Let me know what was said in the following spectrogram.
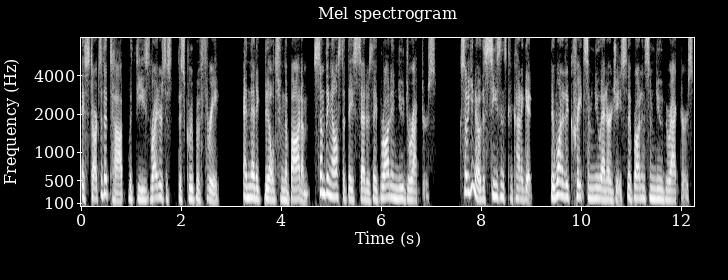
It starts at the top with these writers, this, this group of three, and then it builds from the bottom. Something else that they said was they brought in new directors. So, you know, the seasons can kind of get, they wanted to create some new energy. So they brought in some new directors.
